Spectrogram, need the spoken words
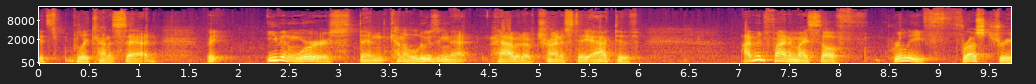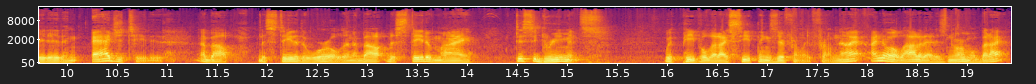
it's really kind of sad. But even worse than kind of losing that habit of trying to stay active, I've been finding myself really frustrated and agitated about the state of the world and about the state of my disagreements with people that I see things differently from. Now, I, I, know a lot of that is normal, but I,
